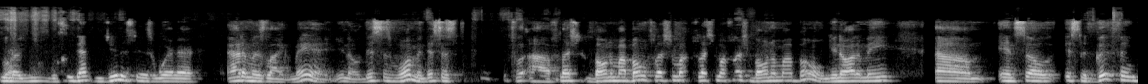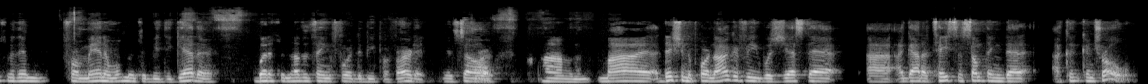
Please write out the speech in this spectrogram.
you know you, you, see that in genesis where adam is like man you know this is woman this is uh, flesh bone of my bone flesh of my flesh of my flesh bone of my bone you know what i mean Um, and so it's a good thing for them, for man and woman to be together, but it's another thing for it to be perverted. And so right. um, my addiction to pornography was just that uh, I got a taste of something that I couldn't control.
